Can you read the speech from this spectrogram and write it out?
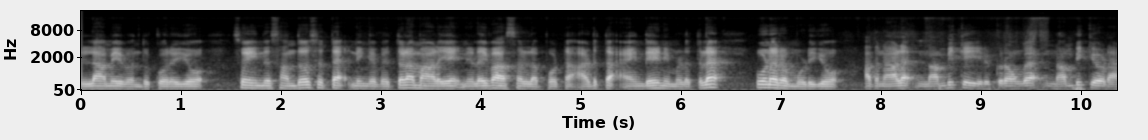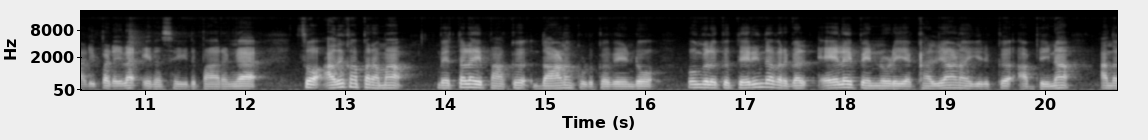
எல்லாமே வந்து குறையும் ஸோ இந்த சந்தோஷத்தை நீங்கள் வெத்தலை மாலையை நிலைவாசலில் போட்ட அடுத்த ஐந்தே நிமிடத்தில் உணர முடியும். அதனால் நம்பிக்கை இருக்கிறவங்க நம்பிக்கையோட அடிப்படையில் இதை செய்து பாருங்கள் ஸோ அதுக்கப்புறமா வெத்தலை பாக்கு தானம் கொடுக்க வேண்டும். உங்களுக்கு தெரிந்தவர்கள் ஏழை பெண்ணுடைய கல்யாணம் இருக்குது அப்படின்னா அந்த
